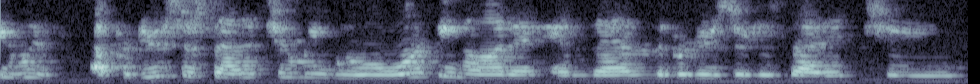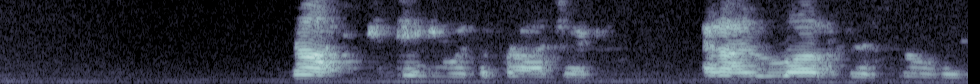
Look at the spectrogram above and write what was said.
it was a producer sent it to me. We were working on it, and then the producer decided to not continue with the project. And I love this movie.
